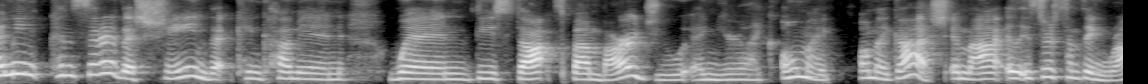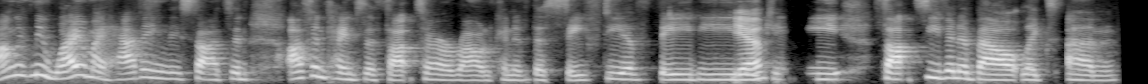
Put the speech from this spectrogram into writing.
I mean, consider the shame that can come in when these thoughts bombard you and you're like, oh my oh my gosh, am I, is there something wrong with me? Why am I having these thoughts? And oftentimes the thoughts are around kind of the safety of baby. Yeah. can be thoughts even about like um,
